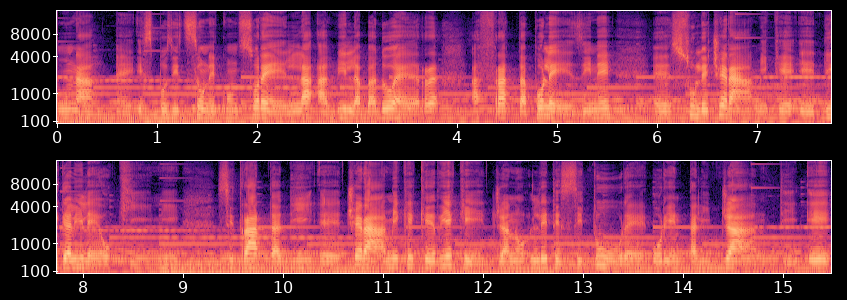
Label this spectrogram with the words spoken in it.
una eh, esposizione con sorella a Villa Badoer a Fratta Polesine eh, sulle ceramiche eh, di Galileo Chini. Si tratta di eh, ceramiche che riecheggiano le tessiture orientaleggianti e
